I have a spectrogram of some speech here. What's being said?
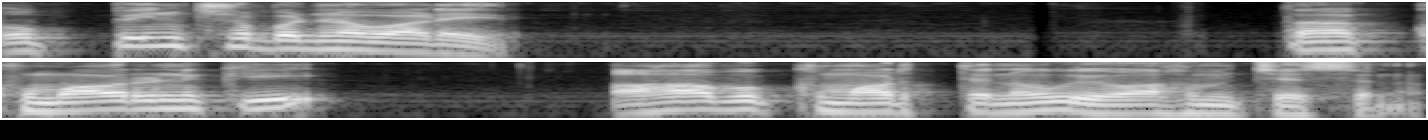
ఒప్పించబడిన వాడే. తన కుమారునికి అహాబు కుమార్తెను వివాహం చేశాను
